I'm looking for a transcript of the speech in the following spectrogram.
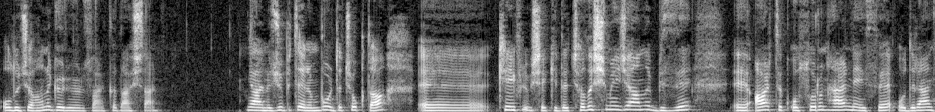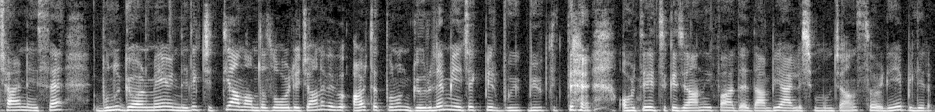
olacağını görüyoruz arkadaşlar. Yani Jüpiter'in burada çok da e, keyifli bir şekilde çalışmayacağını, bizi e, artık o sorun her neyse, o direnç her neyse bunu görmeye yönelik ciddi anlamda zorlayacağını ve artık bunun görülemeyecek bir büyük, büyüklükte ortaya çıkacağını ifade eden bir yerleşim olacağını söyleyebilirim.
